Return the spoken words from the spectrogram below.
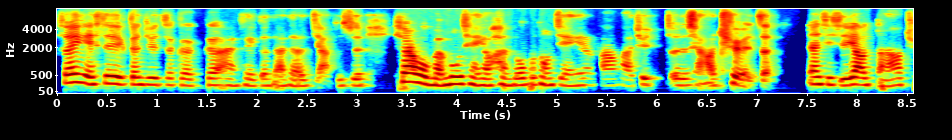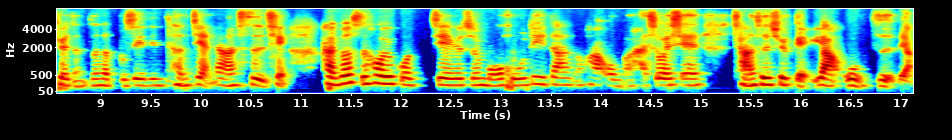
所以也是根据这个个案，可以跟大家讲，就是虽然我们目前有很多不同检验方法去，就是想要确诊，但其实要达到确诊，真的不是一件很简单的事情。很多时候，如果介于是模糊地带的话，我们还是会先尝试去给药物治疗。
